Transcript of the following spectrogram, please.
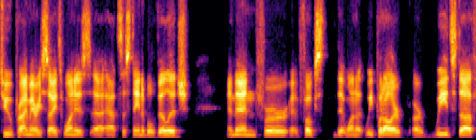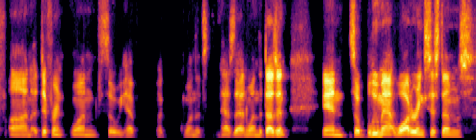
two primary sites. One is uh, at Sustainable Village, and then for uh, folks that want to, we put all our, our weed stuff on a different one. So we have a, one that has that and one that doesn't. And so Blumat Watering Systems,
